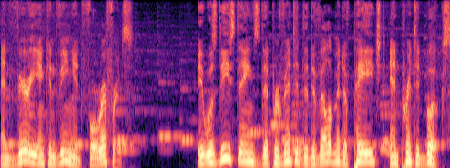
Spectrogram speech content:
and very inconvenient for reference. It was these things that prevented the development of paged and printed books.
